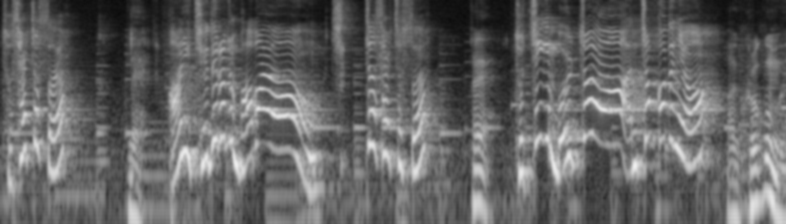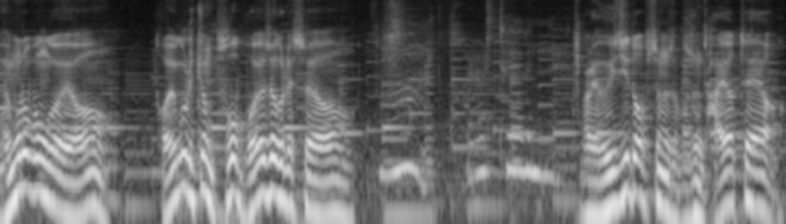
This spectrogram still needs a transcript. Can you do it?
저 살쪘어요? 네. 아니 제대로 좀 봐봐요. 진짜 살쪘어요? 네. 저 찌긴 뭘 쪄요? 안 쪘거든요. 아, 그럴 거면 왜 물어본 거예요? 얼굴이 좀 부어 보여서 그랬어요. 다이어트 해야겠네. 아, 의지도 없으면서 무슨 다이어트예요?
